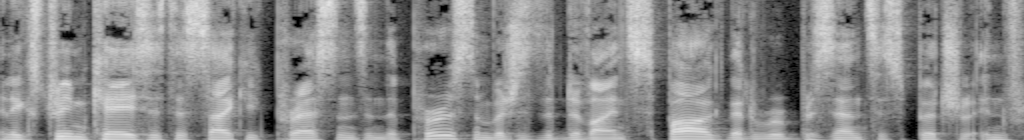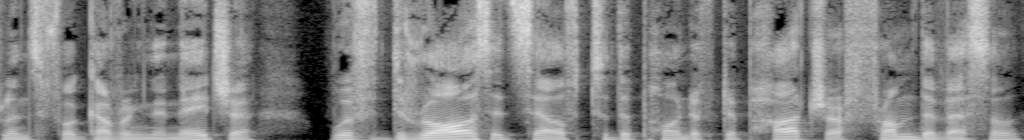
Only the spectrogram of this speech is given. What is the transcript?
In extreme cases, the psychic presence in the person, which is the divine spark that represents a spiritual influence for governing the nature, withdraws itself to the point of departure from the vessel,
